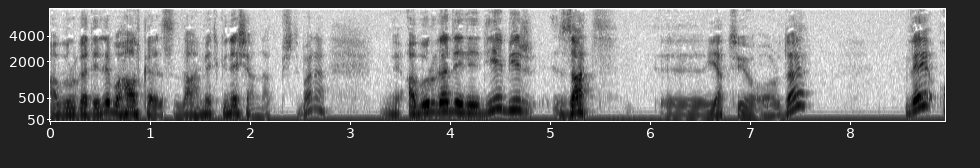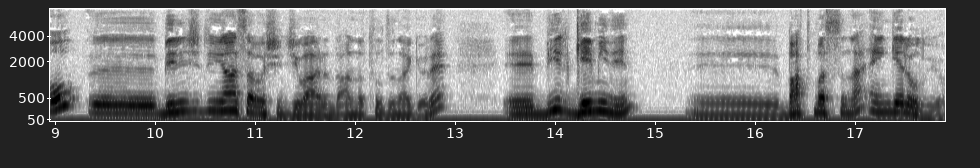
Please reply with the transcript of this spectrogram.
Aburga Dede bu halk arasında Ahmet Güneş anlatmıştı bana. Aburga Dede diye bir zat e, yatıyor orada ve o e, Birinci Dünya Savaşı civarında anlatıldığına göre e, bir geminin e, batmasına engel oluyor.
